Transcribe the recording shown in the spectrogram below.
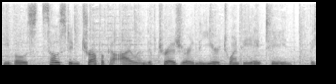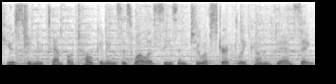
he boasts hosting Tropica Island of Treasure in the year 2018, the Huisgenoot Tempo Toekennings as well as Season 2 of Strictly Come Dancing.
